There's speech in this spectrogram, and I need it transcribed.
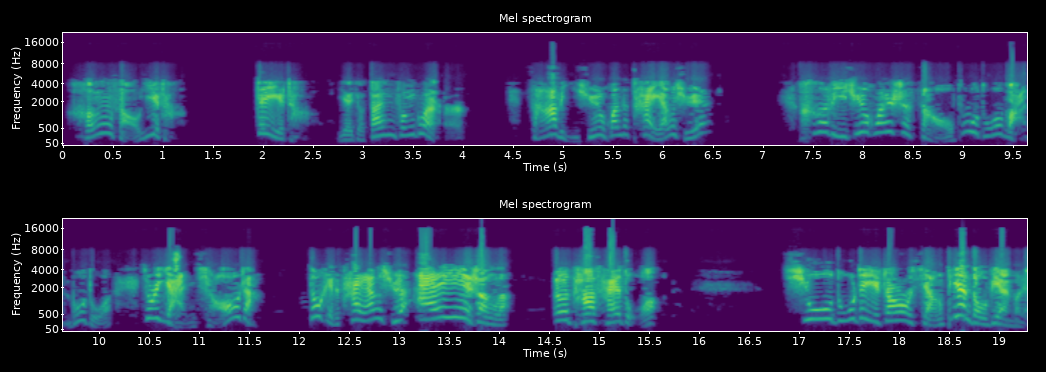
横扫一掌，这一掌也叫单风贯耳，砸李寻欢的太阳穴。和李寻欢是早不躲晚不躲，就是眼瞧着都给这太阳穴挨上了，呃，他才躲。秋毒这招想变都变不了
